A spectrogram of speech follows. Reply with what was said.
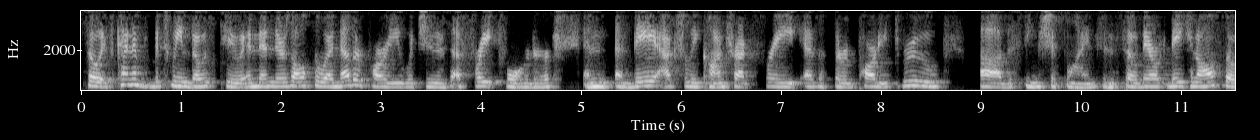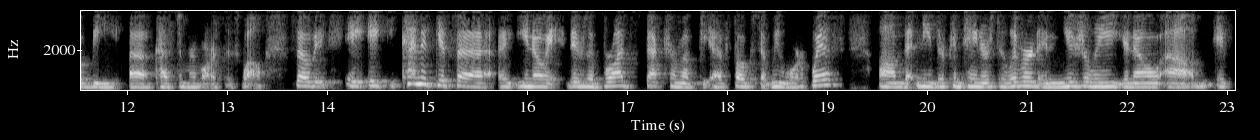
So it's kind of between those two, and then there's also another party which is a freight forwarder, and and they actually contract freight as a third party through uh, the steamship lines, and so they they can also be a customer of ours as well. So the, it, it, kind of gets a, a you know it, there's a broad spectrum of, of, folks that we work with um, that need their containers delivered, and usually you know um, it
